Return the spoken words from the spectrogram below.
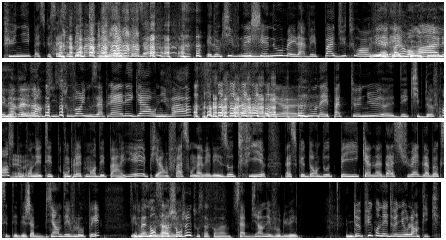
puni parce que ça s'était mal passé avec les hommes. Et donc, il venait chez nous, mais il n'avait pas du tout envie. Il avait pas le D'ailleurs, moral, il Ah non, puis souvent, il nous appelait Eh, les gars, on y va. Et, euh, nous, on n'avait pas de tenue euh, d'équipe de France, Eh donc on était complètement dépareillés. Et puis en face, on avait les autres filles, parce que dans d'autres pays, Canada, Suède, la boxe était déjà bien développée. Et maintenant, ça a changé tout ça quand même. Ça a bien évolué. Depuis qu'on est devenu olympique.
